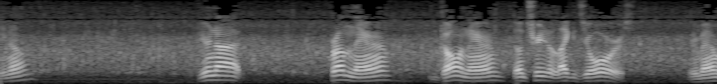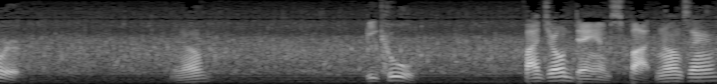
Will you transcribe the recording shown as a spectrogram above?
You know? If you're not from there, going there, don't treat it like it's yours. Remember, you know, be cool. Find your own damn spot, you know what I'm saying?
